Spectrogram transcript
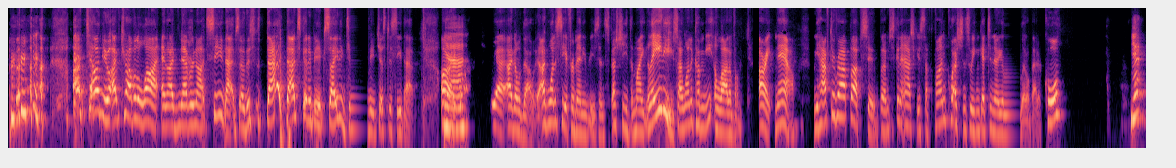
I'm telling you, I've traveled a lot and I've never not seen that. So this is that that's going to be exciting to me just to see that. All yeah. Right. Yeah, I don't know. I want to see it for many reasons, especially the my ladies. I want to come meet a lot of them. All right, now we have to wrap up soon, but I'm just going to ask you some fun questions so we can get to know you a little better. Cool? Yeah.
